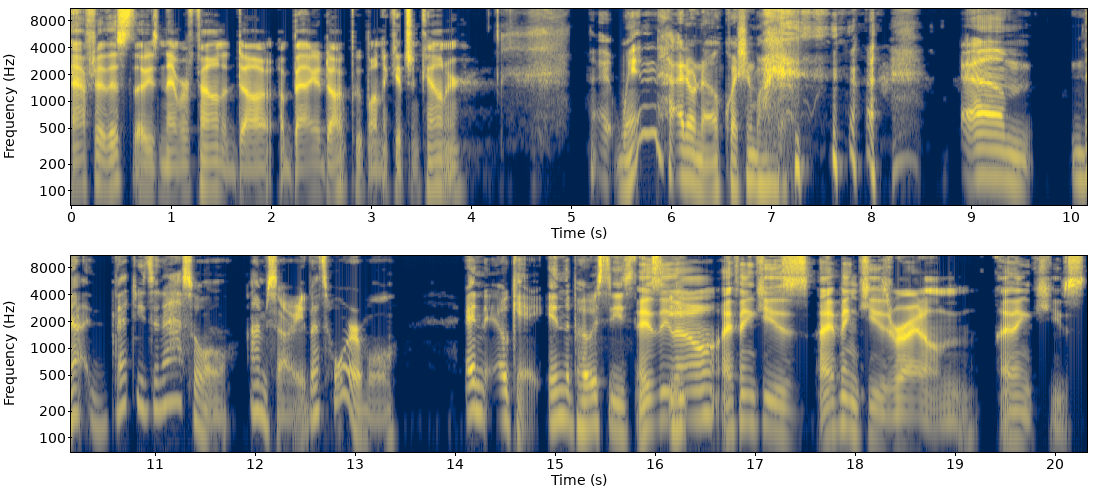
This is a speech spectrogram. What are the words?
After this, though, he's never found a dog a bag of dog poop on the kitchen counter. Uh, when? I don't know. Question mark. um, not, that dude's an asshole. I'm sorry. That's horrible. And okay, in the post, he's Is he He- though? I think he's. I think he's right on. I think he's.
